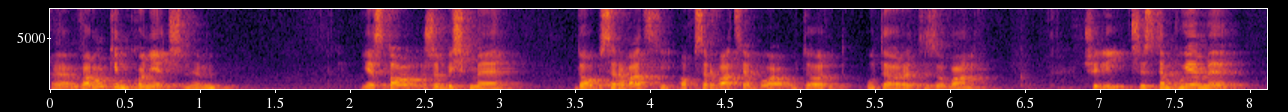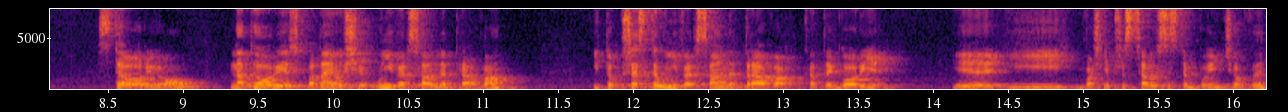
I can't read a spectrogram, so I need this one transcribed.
e, warunkiem koniecznym jest to, żebyśmy do obserwacji, obserwacja była uteoretyzowana. Czyli przystępujemy z teorią, na teorię składają się uniwersalne prawa i to przez te uniwersalne prawa, kategorie i właśnie przez cały system pojęciowy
